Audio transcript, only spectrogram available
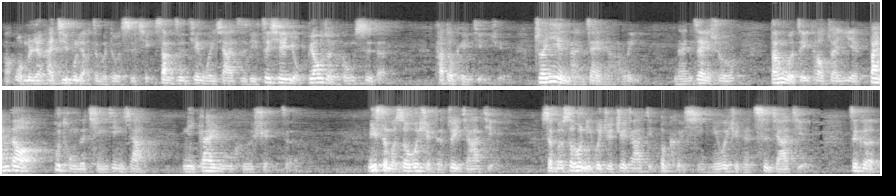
啊，我们人还记不了这么多事情，上知天文下知地，这些有标准公式的，他都可以解决。专业难在哪里？难在说。当我这一套专业搬到不同的情境下，你该如何选择？你什么时候会选择最佳解？什么时候你会觉得最佳解不可行？你会选择次佳解？这个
